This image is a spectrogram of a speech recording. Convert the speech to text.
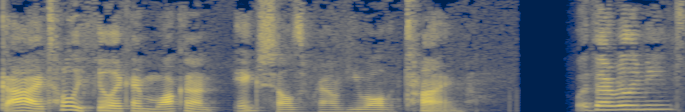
Guy, I totally feel like I'm walking on eggshells around you all the time. What that really means?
